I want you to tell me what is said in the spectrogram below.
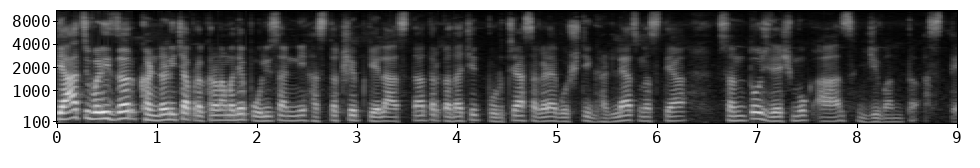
त्याच वेळी जर खंडणीच्या प्रकरणामध्ये पोलिसांनी हस्तक्षेप केला असता तर कदाचित पुढच्या सगळ्या गोष्टी घडल्याच नसत्या. संतोष देशमुख आज जिवंत असते.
